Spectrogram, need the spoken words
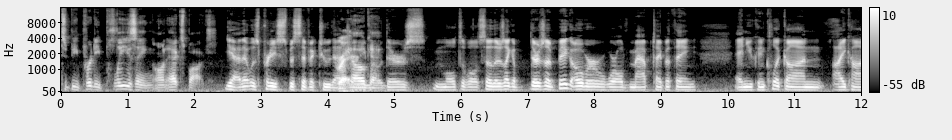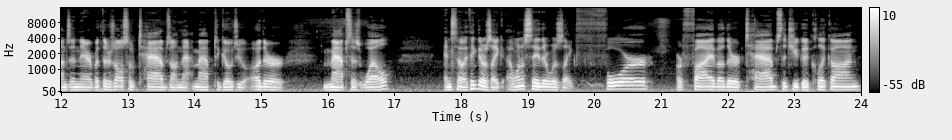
to be pretty pleasing on Xbox. Yeah, that was pretty specific to that Right. journey Oh, okay. mode. There's multiple, so there's like a there's a big overworld map type of thing, and you can click on icons in there. But there's also tabs on that map to go to other maps as well. And so I think there was like I want to say there was like four or five other tabs that you could click on,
